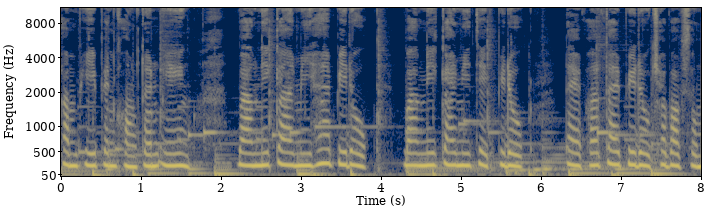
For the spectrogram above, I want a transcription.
คัมภีเป็นของตนเอง บางนิกายมีห้าปิฎกบางนิกายมีเจ็ดปิฎกแต่พระไตรปิฎกฉบับสม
